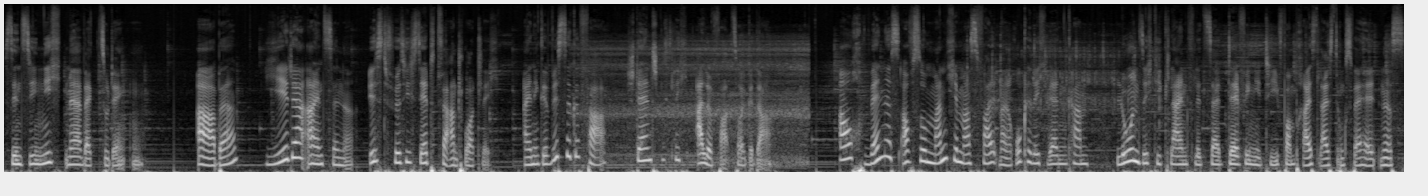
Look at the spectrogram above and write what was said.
sind sie nicht mehr wegzudenken. Aber jeder Einzelne ist für sich selbst verantwortlich. Eine gewisse Gefahr stellen schließlich alle Fahrzeuge dar. Auch wenn es auf so manchem Asphalt mal ruckelig werden kann, lohnen sich die kleinen Flitzer definitiv vom Preis-Leistungs-Verhältnis.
